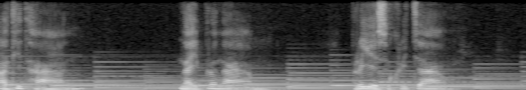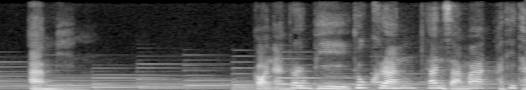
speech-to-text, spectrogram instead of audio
อธิษฐานในพระนาม พระเยซูคริสต์เจ้า อาเมน ก่อนอ่านพระคัมภีร์ทุกครั้งท่านสามารถอธิษฐ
